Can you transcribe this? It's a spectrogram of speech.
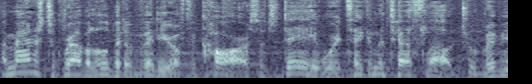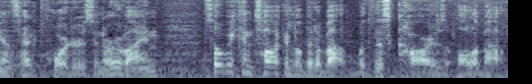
I managed to grab a little bit of video of the car, so today we're taking the Tesla out to Rivian's headquarters in Irvine so we can talk a little bit about what this car is all about.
